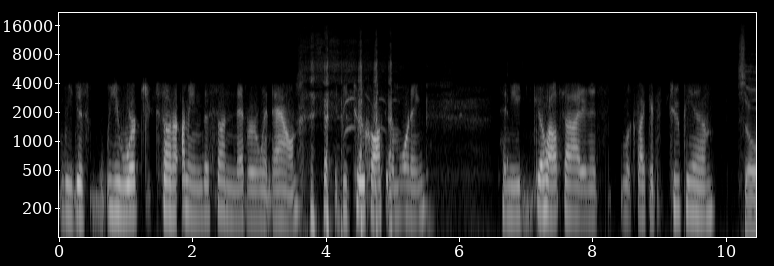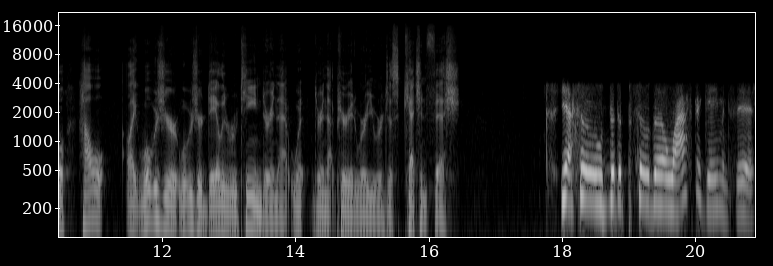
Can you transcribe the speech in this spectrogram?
we just we worked sun i mean the sun never went down. It'd be two o'clock in the morning and you'd go outside and it looks like it's 2 p.m so how like what was your what was your daily routine during that during that period where you were just catching fish? Yeah so the, the so the alaska game and fish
